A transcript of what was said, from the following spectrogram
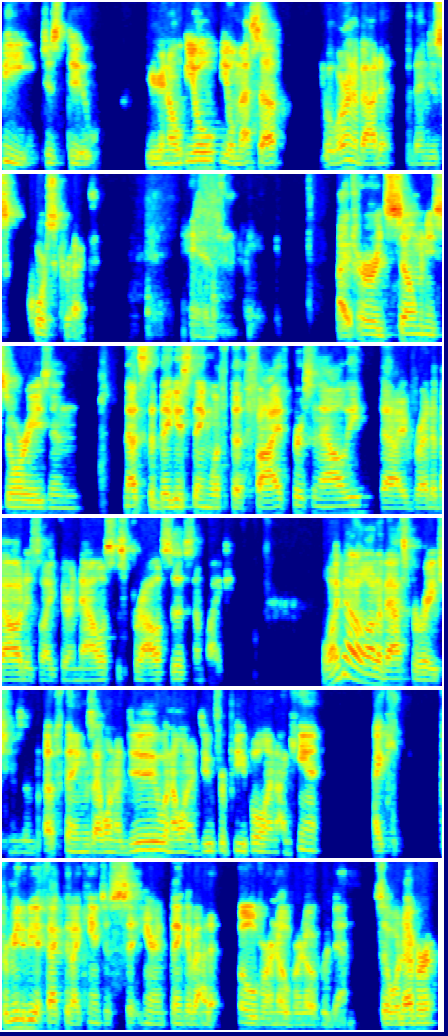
be, just do. You're gonna you'll you'll mess up, learn about it, but then just course correct. And I've heard so many stories and that's the biggest thing with the five personality that I've read about is like their analysis paralysis. I'm like, well, I got a lot of aspirations of, of things I want to do and I want to do for people. And I can't, I can't, for me to be effective, I can't just sit here and think about it over and over and over again. So whatever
